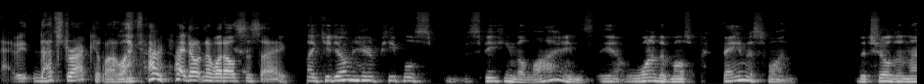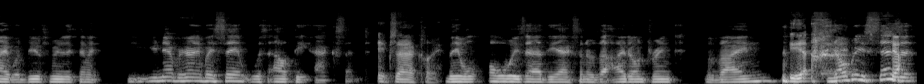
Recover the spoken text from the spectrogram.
I mean, that's Dracula. Like I, I don't know what else to say. like you don't hear people sp- speaking the lines. You know, one of the most famous one, "The Children of the Night," what beautiful music they make. You never hear anybody say it without the accent. Exactly. They will always add the accent or the "I don't drink wine." Yeah. Nobody says Yeah. it.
